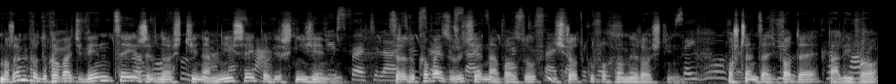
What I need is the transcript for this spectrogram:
Możemy produkować więcej żywności na mniejszej powierzchni ziemi, zredukować zużycie nawozów i środków ochrony roślin, oszczędzać wodę, paliwo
